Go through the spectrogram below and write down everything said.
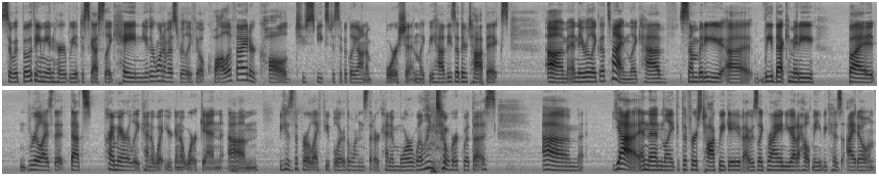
so with both Aimee and Herb, we had discussed like, hey, neither one of us really feel qualified or called to speak specifically on abortion. Like we have these other topics, um, and they were like, that's fine. Like have somebody uh, lead that committee, but realize that that's primarily kind of what you're going to work in, um, because the pro-life people are the ones that are kind of more willing to work with us. Yeah, and then like the first talk we gave, I was like, Ryan, you got to help me because I don't,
